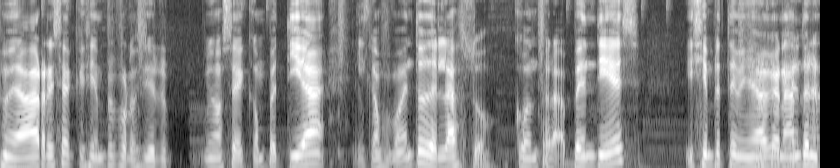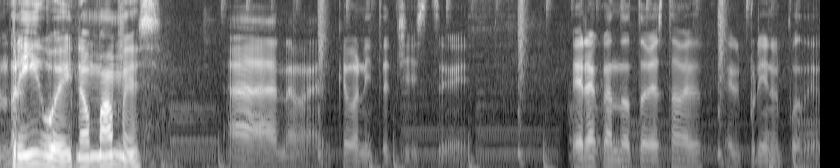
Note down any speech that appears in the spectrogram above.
Me daba risa que siempre, por decir, no sé, competía el campamento de Lazo contra Ben 10 y siempre terminaba ganando el PRI, güey. No mames. Ah, no, qué bonito chiste, güey. Era cuando todavía estaba el, PRI en el poder.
